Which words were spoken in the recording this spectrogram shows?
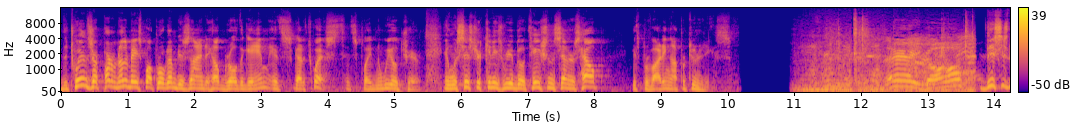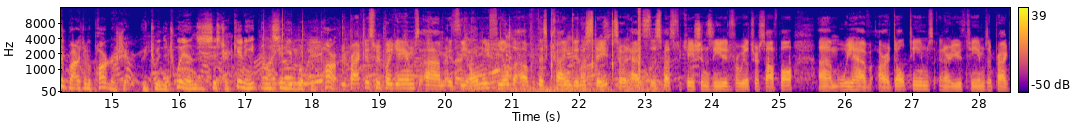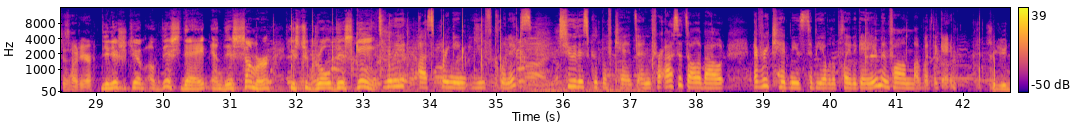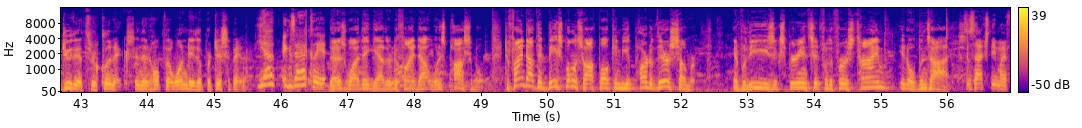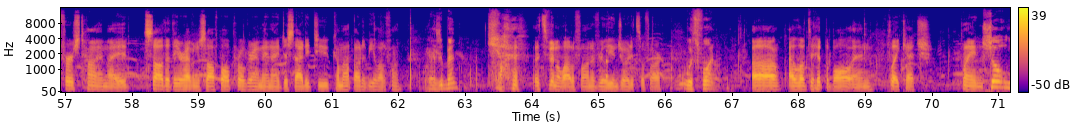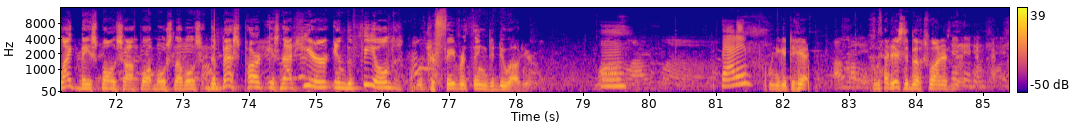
The Twins are part of another baseball program designed to help grow the game. It's got a twist. It's played in a wheelchair. And with Sister Kenny's Rehabilitation Center's help, it's providing opportunities. There you go. This is the product of a partnership between the Twins, Sister Kenny, and the city of Brooklyn Park. We practice, we play games. Um, it's the only field of this kind in the state, so it has the specifications needed for wheelchair softball. Um, we have our adult teams and our youth teams that practice out here. The initiative of this day and this summer is to grow this game. It's really us bringing youth clinics to this group of kids, and for us, it's all about every kid needs to be able to play the game and fall in love with the game. So you do that through clinics and then hope that one day they'll participate. Yep, exactly. That is why they gather to find out what is possible. To find out that baseball and softball can be a part of their summer. And for these experience it for the first time, it opens eyes. This is actually my first time. I saw that they were having a softball program and I decided to come out. Thought it'd be a lot of fun. Has it been? Yeah, it's been a lot of fun. I've really enjoyed it so far. What's fun? Uh, I love to hit the ball and play catch. Playing. So, like baseball and softball at most levels, the best part is not here in the field. What's your favorite thing to do out here? Mm, batting. When you get to hit. That is the best one, isn't it?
